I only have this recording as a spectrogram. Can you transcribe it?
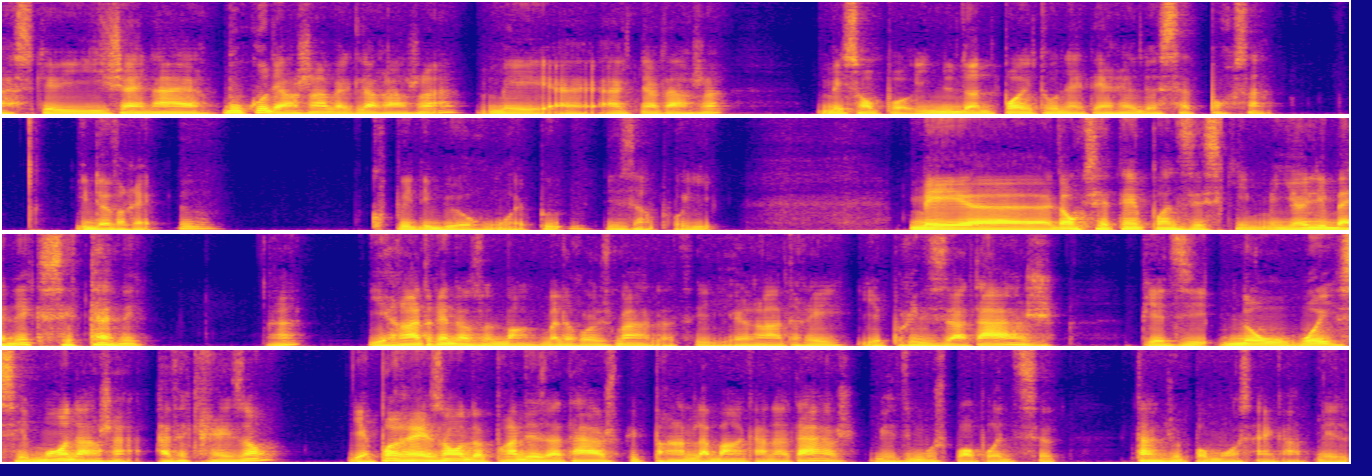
Parce qu'ils génèrent beaucoup d'argent avec leur argent, mais euh, avec notre argent, mais ils ne nous donnent pas un taux d'intérêt de 7% Ils devraient couper des bureaux un peu, des employés. Mais euh, donc, c'est un point de. Mais il y a un Libanais qui s'est tanné. Hein? Il est rentré dans une banque, malheureusement. il est rentré, il a pris des otages, puis il a dit No way, c'est mon argent. Avec raison. Il n'y a pas raison de prendre des otages puis de prendre la banque en otage. Mais il a dit Moi, je ne peux pas d'ici tant que je n'ai pas mon 50 000.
